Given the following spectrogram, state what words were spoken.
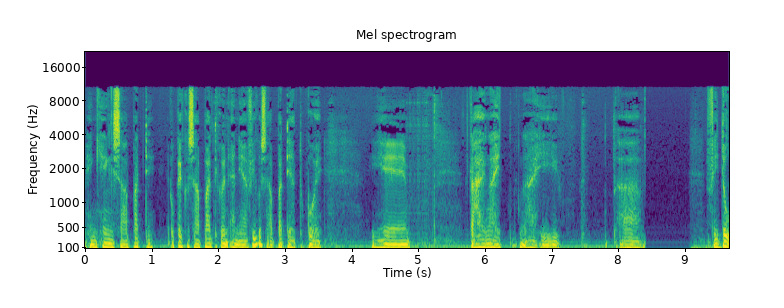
heng heng sāpate o keko sāpate koen ania fiko sāpate atu koe i he tahe ngahi ngahi uh, fitu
